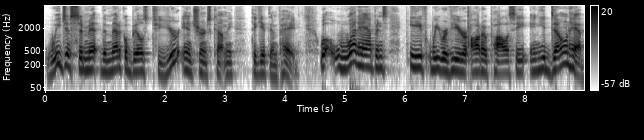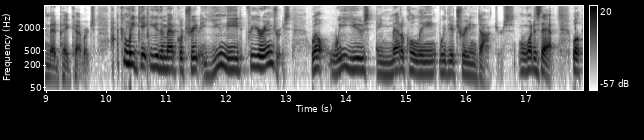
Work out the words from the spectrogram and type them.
we just submit the medical bills to your insurance company to get them paid. Well, what happens if we review your auto policy and you don't have MedPay coverage? How can we get you the medical treatment you need for your injuries? Well, we use a medical lien with your treating doctors. what is that? Well,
